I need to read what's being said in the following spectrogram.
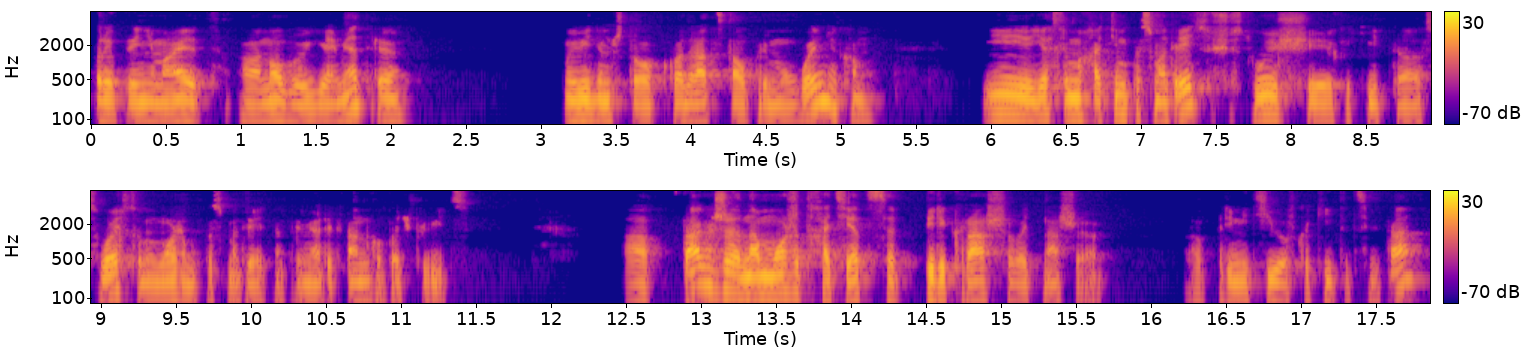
который принимает а, новую геометрию. Мы видим, что квадрат стал прямоугольником. И если мы хотим посмотреть существующие какие-то свойства, мы можем посмотреть, например, rectangle.width. А также нам может хотеться перекрашивать наши а, примитивы в какие-то цвета.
